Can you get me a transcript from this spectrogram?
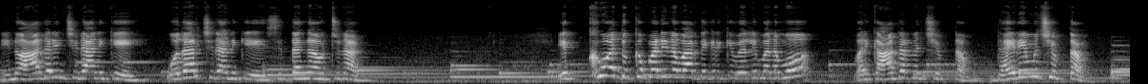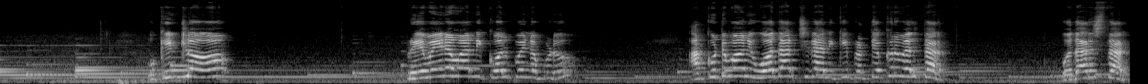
నిన్ను ఆదరించడానికి ఓదార్చడానికి సిద్ధంగా ఉంటున్నాడు. ఎక్కువ దుఃఖపడిన వారి దగ్గరికి వెళ్ళి మనము వారికి ఆదరణ చెప్తాం ధైర్యము చెప్తాం. ఒక ఇంట్లో ప్రియమైన వారిని కోల్పోయినప్పుడు ఆ కుటుంబాన్ని ఓదార్చడానికి ప్రతి ఒక్కరు వెళ్తారు ఓదారుస్తారు.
